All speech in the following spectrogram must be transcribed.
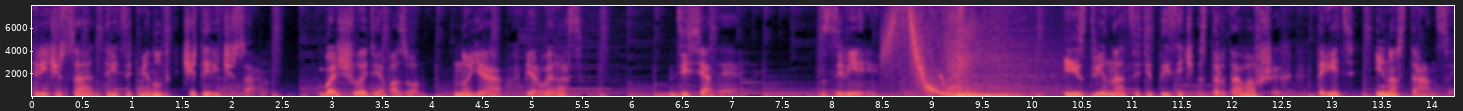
3 часа 30 минут 4 часа. Большой диапазон, но я в первый раз. Десятое. Звери. Из 12 тысяч стартовавших треть – иностранцы.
